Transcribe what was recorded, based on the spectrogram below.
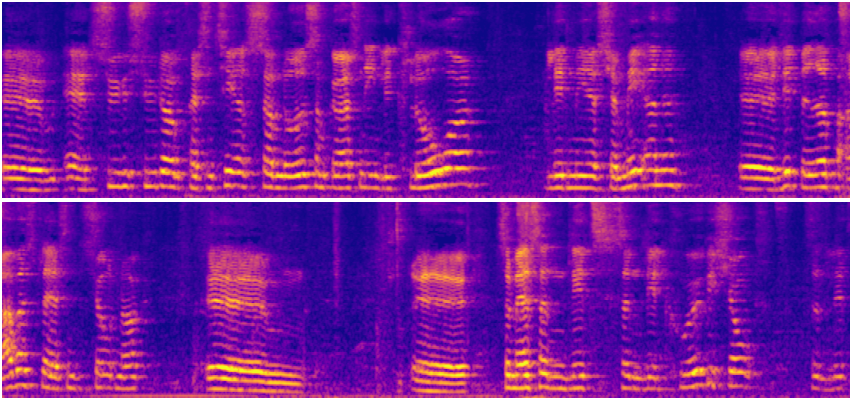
øh, at psykisk sygdom præsenteres som noget, som gør sådan en lidt klogere, lidt mere charmerende, øh, lidt bedre på arbejdspladsen, sjovt nok. Øh, øh, som er sådan lidt, sådan lidt quirky sjovt, sådan lidt,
